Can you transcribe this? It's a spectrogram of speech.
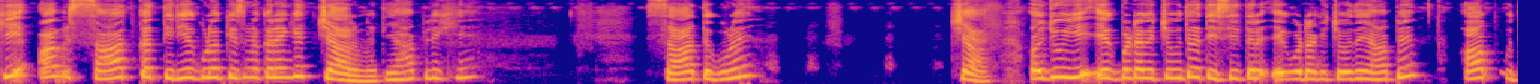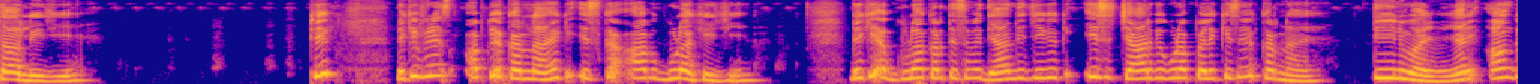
कि अब सात का तिरिय गुणा किसमें करेंगे? चार में। तो यहाँ पे लिखिए। सात गुणे चार। और जो ये एक बटा के चौदह तो इसी तरह एक बटा के चौदह यहाँ पे आप उतार लीजिए। ठीक? देखिए फ्रेंड्स अब क्या करना है कि इसका आप गुड़ा कीजिए। देखिए, अब गुड़ा करते समय ध्यान दीजिएगा कि इस चार का गुड़ा पहले किसमें करना है? तीन वाई में, यानी अंक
